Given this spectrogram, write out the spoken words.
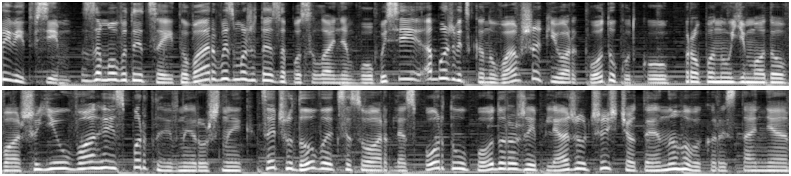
Привіт всім! Замовити цей товар ви зможете за посиланням в описі або ж відсканувавши QR-код у кутку. Пропонуємо до вашої уваги спортивний рушник. Це чудовий аксесуар для спорту, подорожей, пляжу чи щоденного використання.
